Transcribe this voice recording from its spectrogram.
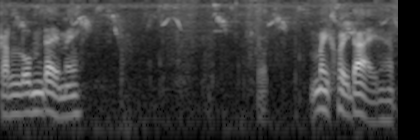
กันล้มได้ไหมไม่ค่อยได้นะครับ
